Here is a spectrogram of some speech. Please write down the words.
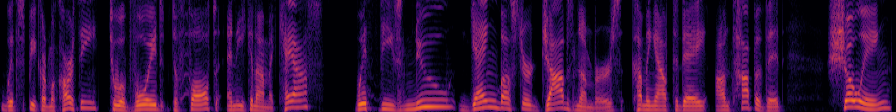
with Speaker McCarthy to avoid default and economic chaos. With these new gangbuster jobs numbers coming out today on top of it, showing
